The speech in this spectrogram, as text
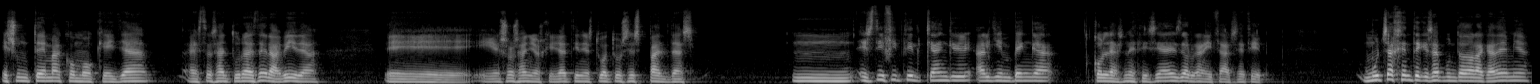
es un tema como que ya a estas alturas de la vida eh, y esos años que ya tienes tú a tus espaldas, mm, es difícil que alguien venga con las necesidades de organizarse. Es decir, mucha gente que se ha apuntado a la academia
